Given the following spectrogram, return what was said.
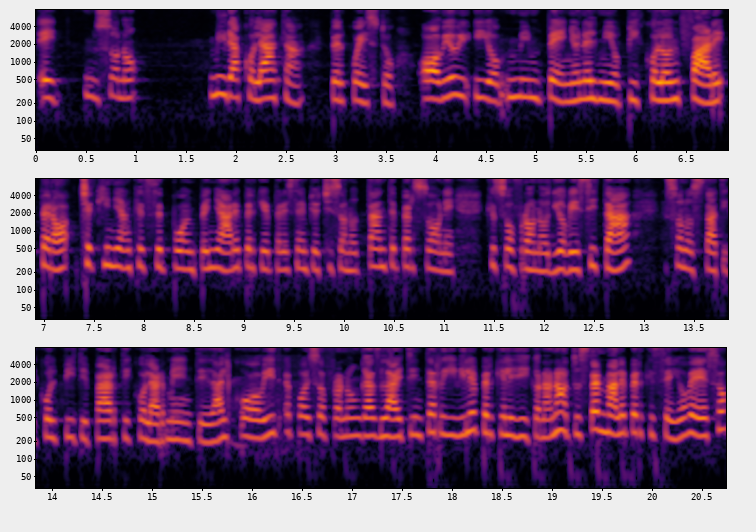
e mh, sono miracolata per questo. Ovvio io mi impegno nel mio piccolo in fare, però c'è chi neanche si può impegnare perché per esempio ci sono tante persone che soffrono di obesità sono stati colpiti particolarmente dal Covid e poi soffrono un gaslighting terribile perché gli dicono no, tu stai male perché sei obeso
